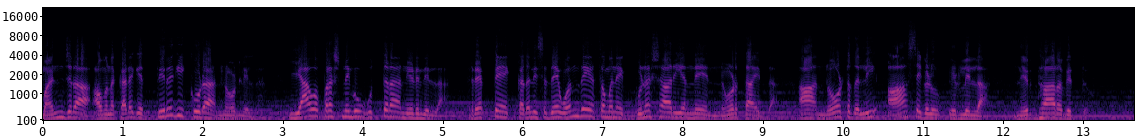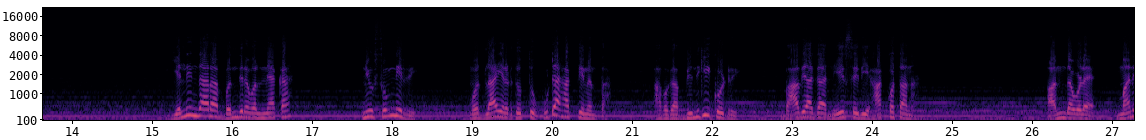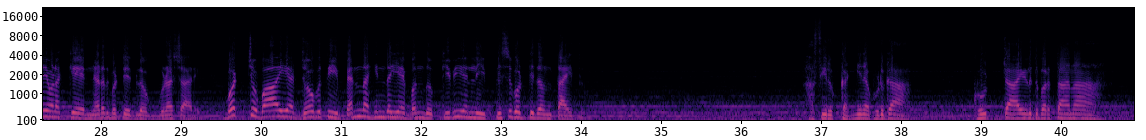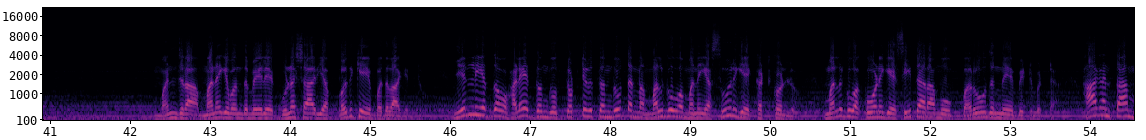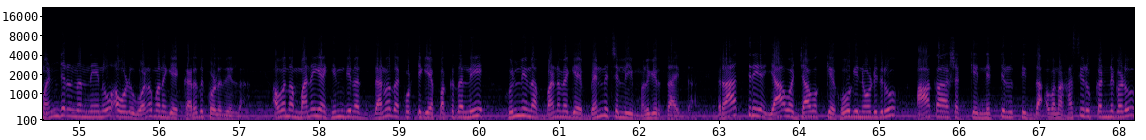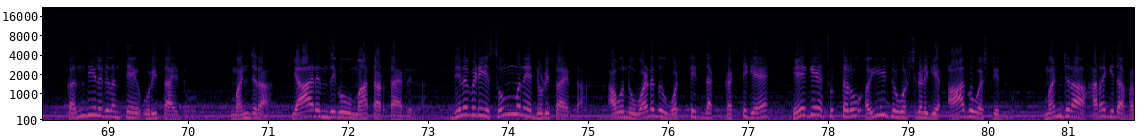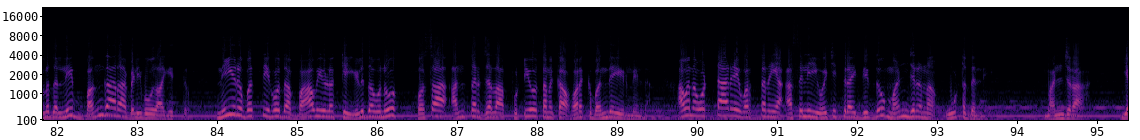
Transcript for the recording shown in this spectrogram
ಮಂಜರ ಅವನ ಕಡೆಗೆ ತಿರುಗಿ ಕೂಡ ನೋಡ್ಲಿಲ್ಲ. ಯಾವ ಪ್ರಶ್ನೆಗೂ ಉತ್ತರ ನೀಡಲಿಲ್ಲ. ರೆಪ್ಪೆ ಕದಲಿಸದೆ ಒಂದೇ ಸಮನೆ ಗುಣಶಾರಿಯನ್ನೇ ನೋಡ್ತಾ ಇದ್ದ. ಆ ನೋಟದಲ್ಲಿ ಆಸೆಗಳು ಇರಲಿಲ್ಲ. ನಿರ್ಧಾರವಿತ್ತು. ಎಲ್ಲಿಂದಾರ ಬಂದಿರವಲ್ನ್ಯಾಕ? ನೀವು ಸುಮ್ನಿರ್ರಿ. ಮೊದ್ಲ ಎರಡು ತುತ್ತು ಊಟ ಹಾಕ್ತೀನಂತ. ಅವಾಗ ಬಿಂದಿಗಿ ಕೊಡ್ರಿ. ಬಾವ್ಯಾಗ ನೀರ್ ಸೇದಿ ಹಾಕೋತಾನ ಅಂದವಳೆ ಮನೆಯೊಳಕ್ಕೆ ನಡೆದ್ಬಿಟ್ಟಿದ್ಲು ಗುಣಶಾರಿ ಬೊಚ್ಚು ಬಾಯಿಯ ಜೋಗತಿ ಬೆನ್ನ ಹಿಂದೆಯೇ ಬಂದು ಕಿವಿಯಲ್ಲಿ ಪಿಸುಗೊಟ್ಟಿದಂತಾಯಿತು. ಹಸಿರು ಕಣ್ಣಿನ ಹುಡುಗ ಗುಡ್ಡ ಇಳಿದು ಬರ್ತಾನಾ. ಮಂಜರ ಮನೆಗೆ ಬಂದ ಮೇಲೆ ಗುಣಶಾರಿಯ ಬದುಕೇ ಬದಲಾಗಿತ್ತು. ಎಲ್ಲಿ ಎದ್ದೋ ಹಳೆಯದ್ದೊಂದು ತೊಟ್ಟಿಲು ತಂದು ತನ್ನ ಮಲಗುವ ಮನೆಯ ಸೂರಿಗೆ ಕಟ್ಕೊಂಡ್ಲು. ಮಲಗುವ ಕೋಣೆಗೆ ಸೀತಾರಾಮು ಬರೋದನ್ನೇ ಬಿಟ್ಟುಬಿಟ್ಟ. ಹಾಗಂತ ಮಂಜರನನ್ನೇನು ಅವಳು ಒಳಮನೆಗೆ ಕರೆದುಕೊಳ್ಳಲಿಲ್ಲ. ಅವನ ಮನೆಯ ಹಿಂದಿನ ದನದ ಕೊಟ್ಟಿಗೆಯ ಪಕ್ಕದಲ್ಲಿ ಹುಲ್ಲಿನ ಬಣವೆಗೆ ಬೆನ್ನು ಚೆಲ್ಲಿ ಮಲಗಿರ್ತಾ ಇದ್ದ. ರಾತ್ರಿ ಯಾವ ಜಾವಕ್ಕೆ ಹೋಗಿ ನೋಡಿದರೂ ಆಕಾಶಕ್ಕೆ ನೆಟ್ಟಿರುತ್ತಿದ್ದ ಅವನ ಹಸಿರು ಕಣ್ಣುಗಳು ಕಂದೀಲುಗಳಂತೆ ಉರಿತಾ ಇದ್ವು. ಮಂಜರ ಯಾರೆಂದಿಗೂ ಮಾತಾಡ್ತಾ ಇರಲಿಲ್ಲ. ದಿನವಿಡೀ ಸುಮ್ಮನೆ ದುಡಿತಾ ಇದ್ದ. ಅವನು ಒಡೆದು ಒಟ್ಟಿದ್ದ ಕಟ್ಟಿಗೆ ಹೇಗೆ ಸುಟ್ಟರೂ ಐದು ವರ್ಷಗಳಿಗೆ ಆಗುವಷ್ಟಿದ್ವು. ಮಂಜರ ಹರಗಿದ ಹೊಲದಲ್ಲಿ ಬಂಗಾರ ಬೆಳಿಬಹುದಾಗಿತ್ತು ನೀರು ಬತ್ತಿ ಹೋದ ಬಾವಿಯೊಳಕ್ಕೆ ಇಳಿದವನು ಹೊಸ ಅಂತರ್ಜಲ ಪುಟಿಯೋ ತನಕ ಹೊರಕ್ಕೆ ಬಂದೇ ಇರಲಿಲ್ಲ. ಅವನ ಒಟ್ಟಾರೆ ವರ್ತನೆಯ ಅಸಲಿ ವೈಚಿತ್ರ ಇದ್ದಿದ್ದು ಮಂಜರನ ಊಟದಲ್ಲಿ. ಮಂಜರ,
